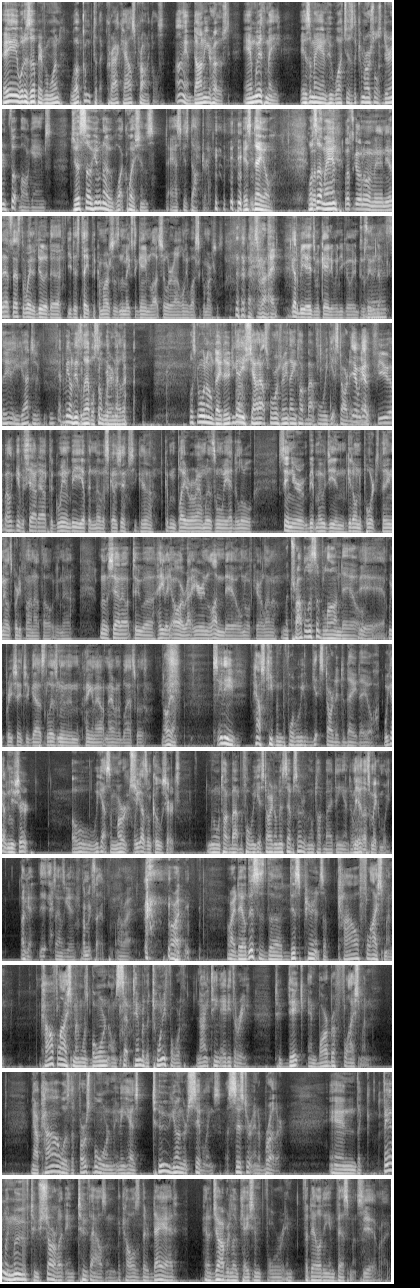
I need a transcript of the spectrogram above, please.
Hey, what is up, everyone? Welcome to the Crack House Chronicles. I am Donnie, your host, and with me is a man who watches the commercials during football games just so he'll know what questions to ask his doctor. it's Dale. What's, up, man? What's going on, man? Yeah, that's that's the way to do it. Uh, you just tape the commercials, and it makes the game a lot shorter. I only watch the commercials. That's right. You got to be educated when you go in to see the Uh, doctor. see, you got to you got to be on his level somewhere or another. What's going on, day dude? You got any shout outs for us or anything to talk about before we get started? Yeah, we got a today? few. I'll give a shout out to Gwen B up in Nova Scotia. She uh, come and played around with us when we had the little senior Bitmoji and get on the porch thing. That was pretty fun, I thought. And uh, another shout out to uh, Haley R right here in Lawndale, North Carolina. Metropolis of Lawndale. Yeah, we appreciate you guys listening and hanging out and having a blast with us. Oh yeah. So any housekeeping before we get started today, Dale? We got a new shirt. Oh, we got some merch. We got some cool shirts. we want to talk about it before we get started on this episode, or we want to talk about it at the end? Yeah, let's make them wait. Okay. Yeah. Sounds good. I'm excited. All right. All right. All right, Dale. This is the disappearance of Kyle Fleischmann. Kyle Fleischmann was born on September the 24th, 1983, to Dick and Barbara Fleischmann. Now, Kyle was the firstborn, and he has two younger siblings, a sister and a brother. And the family moved to Charlotte in 2000 because their dad had a job relocation for Fidelity Investments. Yeah, right.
